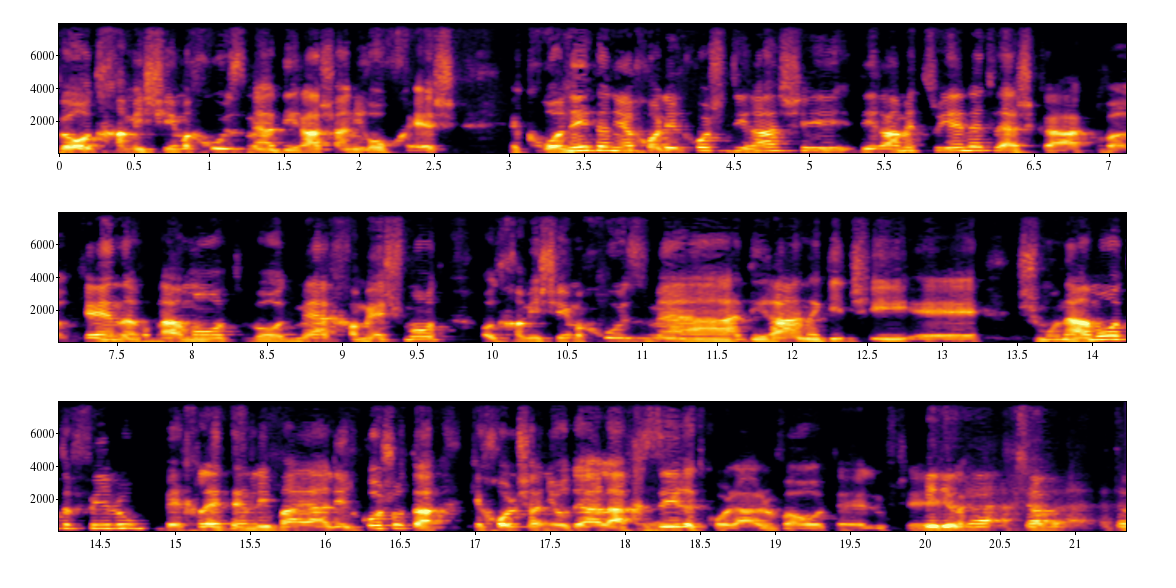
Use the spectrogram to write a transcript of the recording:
ועוד 50 אחוז מהדירה שאני רוכש, עקרונית אני יכול לרכוש דירה שהיא דירה מצוינת להשקעה כבר, כן? 400 ועוד 100, 500, עוד 50 אחוז מהדירה, נגיד שהיא אה, 800 אפילו, בהחלט אין לי בעיה לרכוש אותה, ככל שאני יודע להחזיר את כל ההלוואות האלו ש... בדיוק. עכשיו, אתה,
